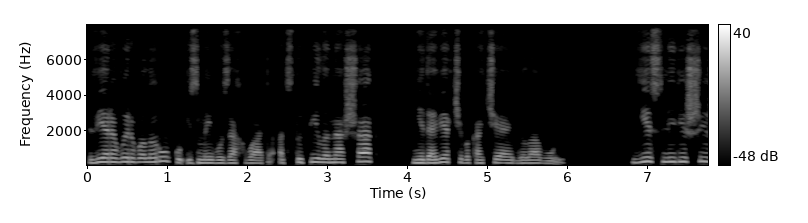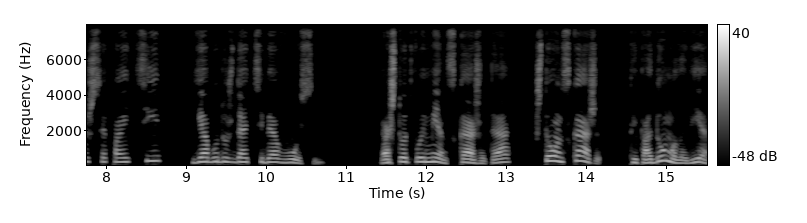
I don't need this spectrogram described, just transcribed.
Вера вырвала руку из моего захвата, отступила на шаг, недоверчиво качая головой. Если решишься пойти, я буду ждать тебя в восемь. А что твой мент скажет, а? Что он скажет? Ты подумала, Вер?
